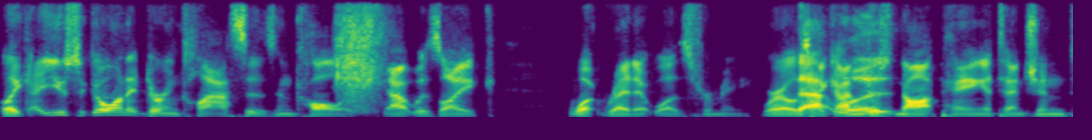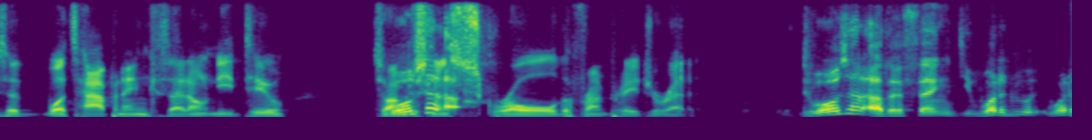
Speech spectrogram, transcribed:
like I used to go on it during classes in college. That was like what Reddit was for me, where I was That like, I'm just not paying attention to what's happening because I don't need to. So What I'm was just gonna that- scroll the front page of Reddit. what was that other thing? What did we, what?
